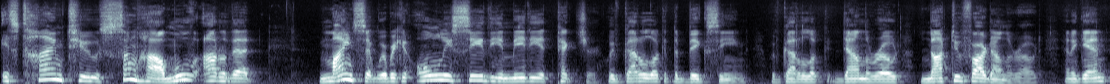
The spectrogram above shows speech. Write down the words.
it's time to somehow move out of that mindset where we can only see the immediate picture. We've got to look at the big scene. We've got to look down the road, not too far down the road. And again,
